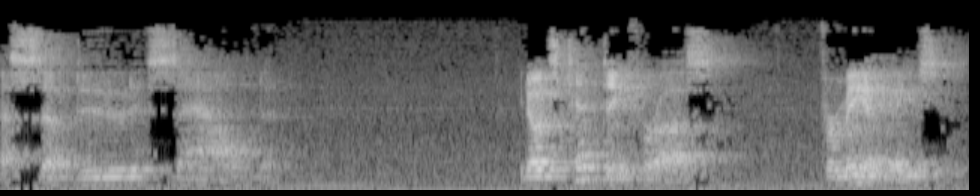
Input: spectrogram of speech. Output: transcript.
a subdued sound. You know, it's tempting for us, for me at least,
